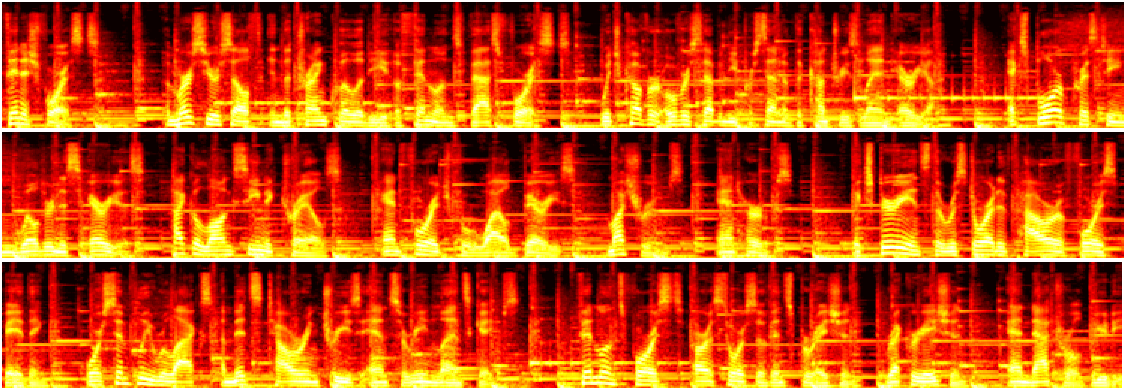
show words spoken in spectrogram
Finnish forests. Immerse yourself in the tranquility of Finland's vast forests, which cover over 70% of the country's land area. Explore pristine wilderness areas, hike along scenic trails, and forage for wild berries, mushrooms, and herbs. Experience the restorative power of forest bathing, or simply relax amidst towering trees and serene landscapes. Finland's forests are a source of inspiration, recreation, and natural beauty.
